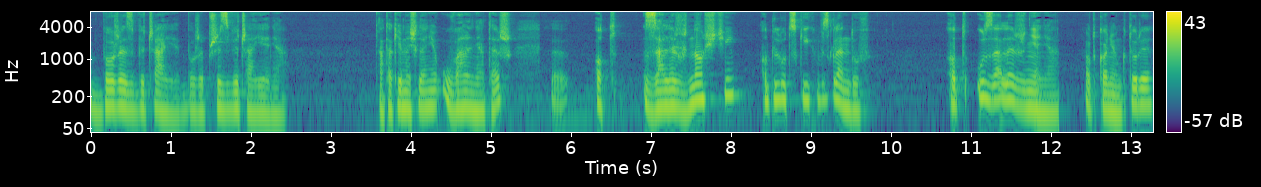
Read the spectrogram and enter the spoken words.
Boże zwyczaje, Boże przyzwyczajenia. A takie myślenie uwalnia też e, od zależności od ludzkich względów, od uzależnienia od koniunktury,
